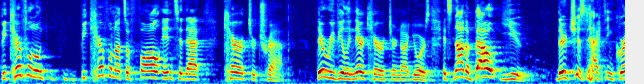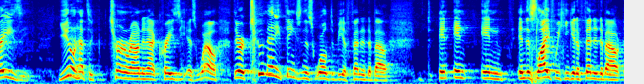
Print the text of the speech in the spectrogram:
Be careful, be careful not to fall into that character trap. They're revealing their character, not yours. It's not about you. They're just acting crazy. You don't have to turn around and act crazy as well. There are too many things in this world to be offended about in, in, in, in this life, we can get offended about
